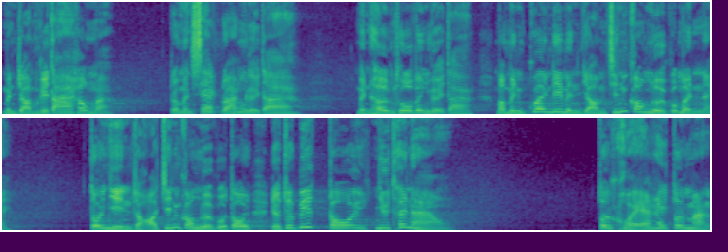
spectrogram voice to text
Mình dòm người ta không mà rồi mình xét đoán người ta. Mình hơn thua với người ta. Mà mình quên đi mình dòm chính con người của mình này. Tôi nhìn rõ chính con người của tôi để tôi biết tôi như thế nào. Tôi khỏe hay tôi mạnh?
